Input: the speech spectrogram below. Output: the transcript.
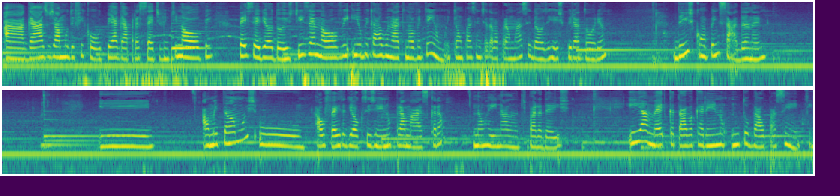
A gaso já modificou o pH para 7,29 PCDO2 19 e o bicarbonato 91. Então, o paciente já estava para uma acidose respiratória descompensada, né? E aumentamos o, a oferta de oxigênio para máscara não reinalante para 10. E a médica estava querendo intubar o paciente.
